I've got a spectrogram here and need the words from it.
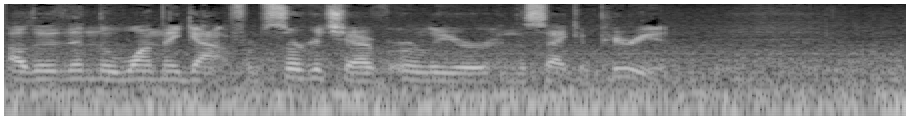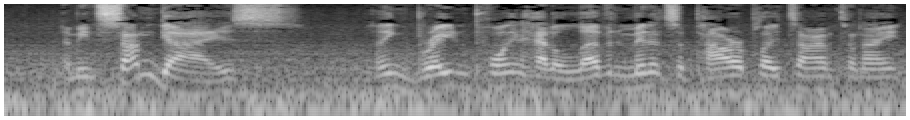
other than the one they got from Sergachev earlier in the second period. I mean, some guys, I think Brayden Point had 11 minutes of power play time tonight.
